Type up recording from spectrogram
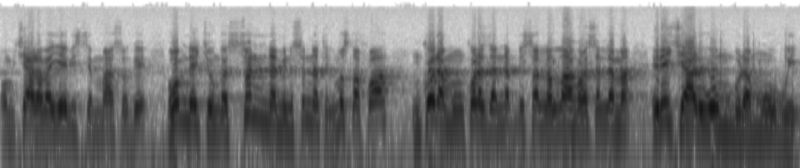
Omukyala bayeebise mu maaso ge owamu nekyo nga sunna min sunnati lmustafa nkola mu nkola za nabbi salllah ali wasallama era ekyaliwo mu bulamu bwe.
